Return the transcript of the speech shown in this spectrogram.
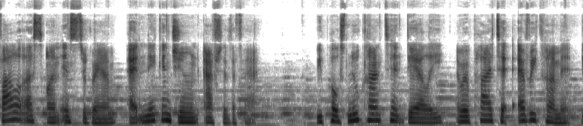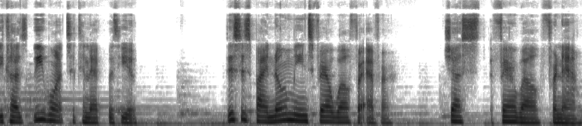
follow us on Instagram at Nick and June After the Fact. We post new content daily and reply to every comment because we want to connect with you. This is by no means farewell forever, just farewell for now.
